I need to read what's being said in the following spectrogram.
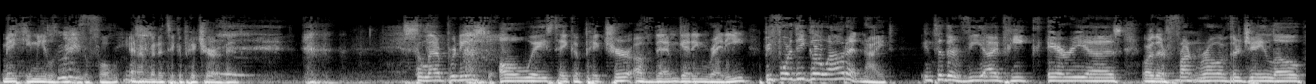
making me look beautiful and I'm going to take a picture of it. Celebrities always take a picture of them getting ready before they go out at night into their VIP areas or their front row of their J-Lo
